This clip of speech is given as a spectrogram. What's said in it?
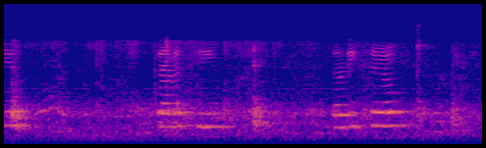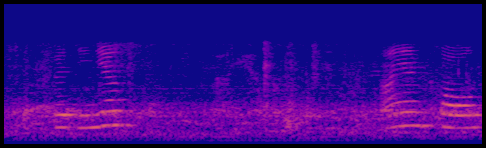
Matthew seventeen thirty-two. Virginia. I am called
